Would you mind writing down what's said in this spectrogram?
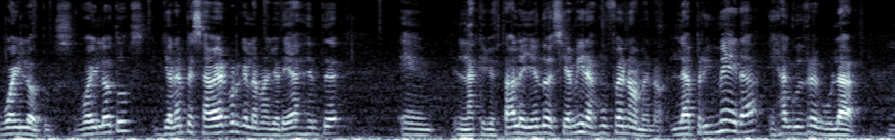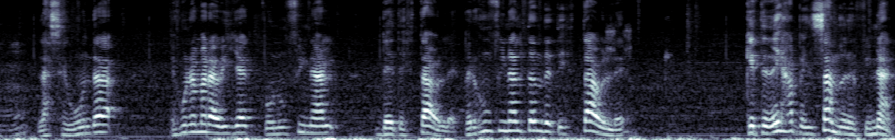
White Lotus. White Lotus yo la empecé a ver porque la mayoría de gente eh, en la que yo estaba leyendo decía, mira, es un fenómeno. La primera es algo irregular. La segunda es una maravilla con un final detestable. Pero es un final tan detestable que te deja pensando en el final.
